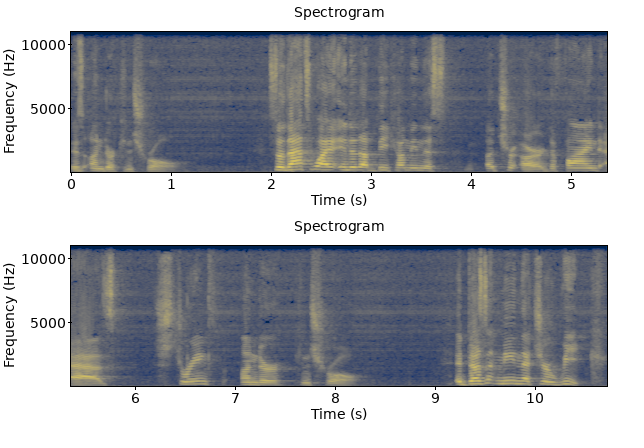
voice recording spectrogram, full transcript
is under control. So that's why it ended up becoming this, uh, tr- or defined as strength under control. It doesn't mean that you're weak.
